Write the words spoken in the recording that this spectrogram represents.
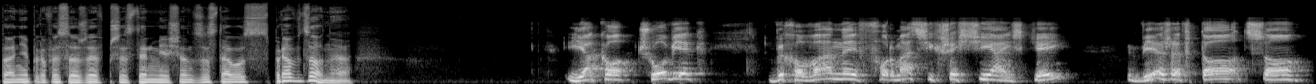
panie profesorze, przez ten miesiąc zostało sprawdzone. Jako człowiek wychowany w formacji chrześcijańskiej, wierzę w to, co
